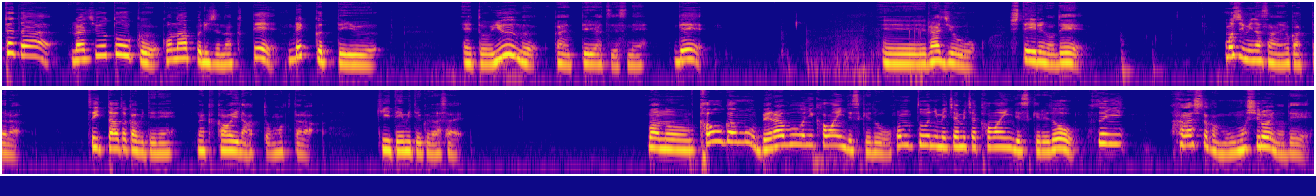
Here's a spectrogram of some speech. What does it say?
ただ、ラジオトーク、このアプリじゃなくて、レックっていう、えっ、と、ユームがやってるやつですね。で、えー、ラジオをしているので、もし皆さんよかったら、ツイッターとか見てね、なんか可愛いなって思ったら、聞いてみてください。まあ、あの、顔がもうべらぼうに可愛いんですけど、本当にめちゃめちゃ可愛いんですけれど、普通に話とかも面白いので、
